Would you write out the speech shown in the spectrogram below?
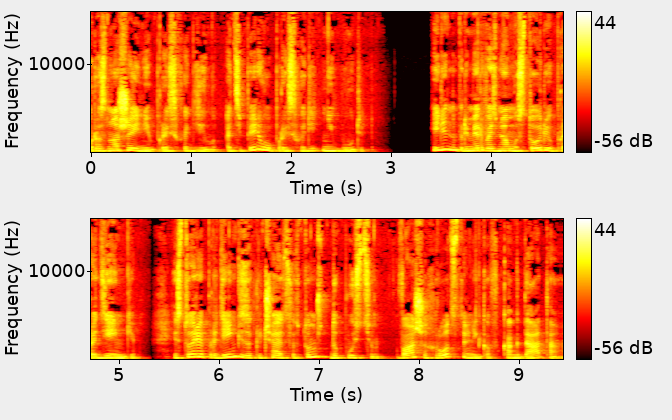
Размножение происходило, а теперь его происходить не будет. Или, например, возьмем историю про деньги. История про деньги заключается в том, что, допустим, ваших родственников когда-то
